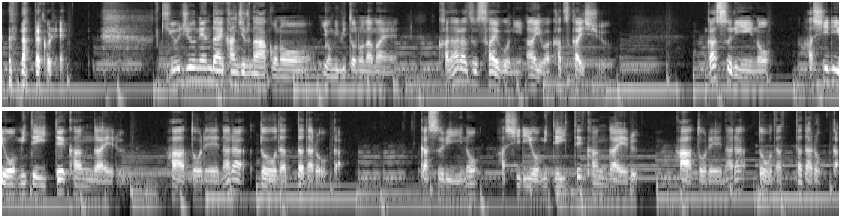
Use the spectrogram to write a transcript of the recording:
なんだこれ。90年代感じるなこの読み人の名前。必ず最後に愛は勝つ回収。ガスリーの走りを見ていて考える。ハートレーならどうだっただろうか。ガスリーの走りを見ていて考える。ハートレーならどうだっただろうか。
